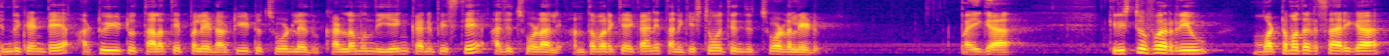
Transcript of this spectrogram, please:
ఎందుకంటే అటు ఇటు తల తిప్పలేడు అటు ఇటు చూడలేదు. కళ్ళ ముందు ఏం కనిపిస్తే అది చూడాలి. అంతవరకే కానీ తనకి ఇష్టమవుతుంది చూడలేడు. పైగా క్రిస్టోఫర్ రీవ్ మొట్టమొదటిసారిగా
